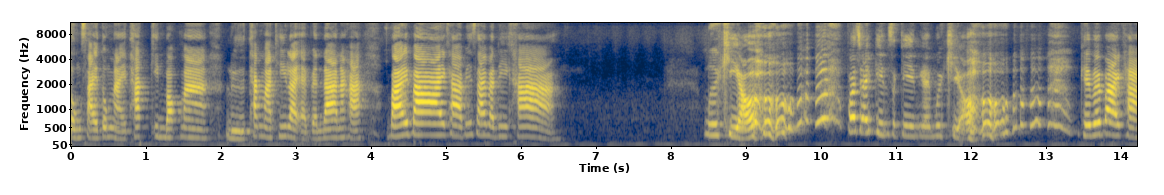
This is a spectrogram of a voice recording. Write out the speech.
สงสัยตรงไหนทักอินบ็อกมา หรือทักมาที่ไลน์แอดแวนด้านะคะบายบายค่ะ พี่ทรายสวัสดีค่ะ มือเขียวเพราะใช้กินสกินไงมือเขียว โอเคบายบายค่ะ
